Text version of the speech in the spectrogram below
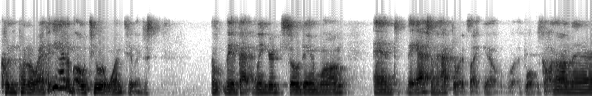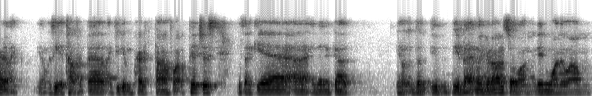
couldn't put it away. I think he had him 0-2 or 1-2, and just the bat lingered so damn long. And they asked him afterwards, like, you know, what, what was going on there? Like, you know, was he a tough at bat? Like, do you give him credit for throwing off a lot of pitches? He's like, yeah. Uh, and then it got, you know, the the bat lingered on so long. I didn't want to um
